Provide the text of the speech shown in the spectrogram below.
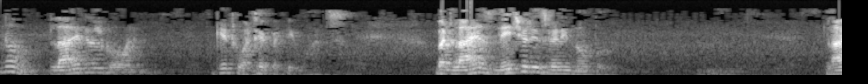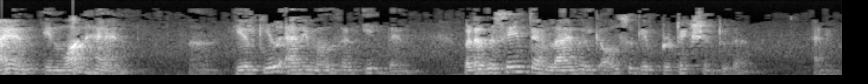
No, lion will go and get whatever he wants. But lion's nature is very noble. Lion, in one hand, uh, he'll kill animals and eat them, but at the same time, lion will also give protection to the animals.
